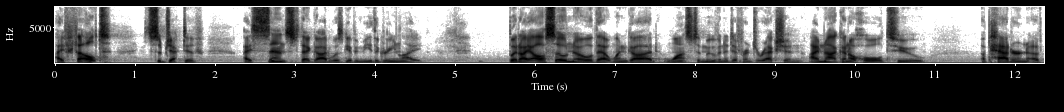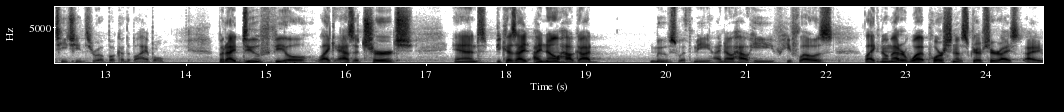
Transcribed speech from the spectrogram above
I felt, it's subjective, I sensed that God was giving me the green light. But I also know that when God wants to move in a different direction, I'm not going to hold to a pattern of teaching through a book of the Bible. But I do feel like as a church, and because I, I know how God moves with me, I know how He, he flows like no matter what portion of scripture I, I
